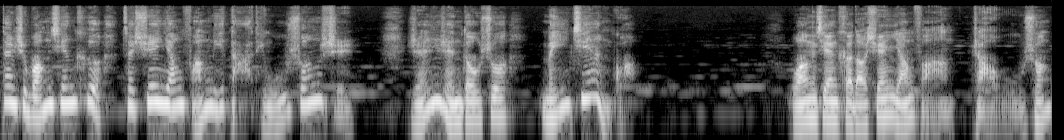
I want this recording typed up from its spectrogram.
但是王仙客在宣阳坊里打听无双时，人人都说没见过。王仙客到宣阳坊找无双。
